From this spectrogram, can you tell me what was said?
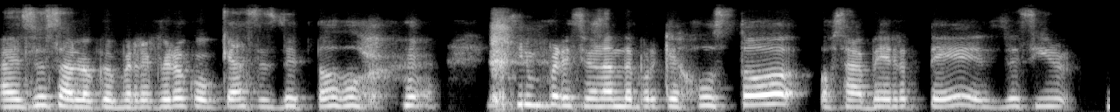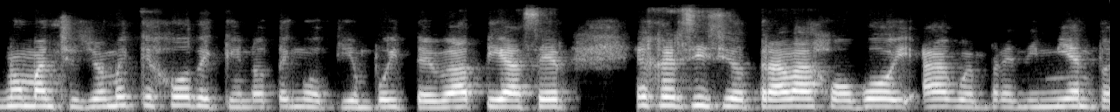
A eso es a lo que me refiero con que haces de todo. es impresionante porque justo, o sea, verte, es decir, no manches, yo me quejo de que no tengo tiempo y te va a ti a hacer ejercicio, trabajo, voy, hago emprendimiento,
